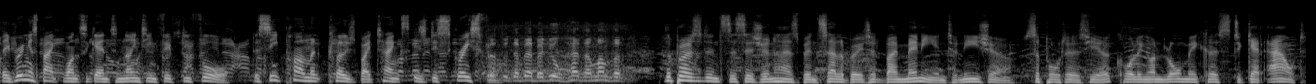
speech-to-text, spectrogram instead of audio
They bring us back once again to 1954. To see Parliament closed by tanks is disgraceful. The president's decision has been celebrated by many in Tunisia, supporters here calling on lawmakers to get out.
